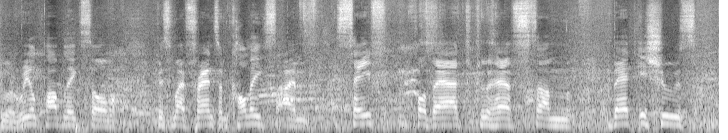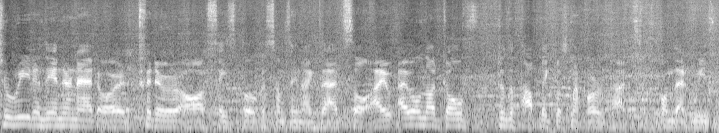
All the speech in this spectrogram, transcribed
to a real public. So with my friends and colleagues, I'm safe for that to have some bad issues to read in the internet or Twitter or Facebook or something like that. So I, I will not go to the public with my prototypes on that reason.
